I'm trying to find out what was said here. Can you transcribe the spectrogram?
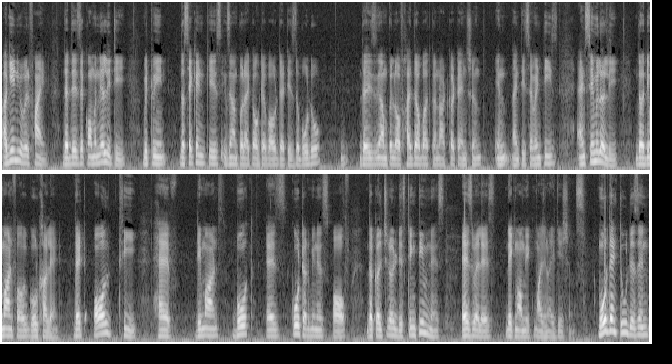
Again, you will find that there is a commonality between the second case example I talked about that is the Bodo, the example of Hyderabad Karnataka tension in 1970s and similarly the demand for Gorkhaland that all three have demands both as co-terminus of the cultural distinctiveness as well as the economic marginalizations. More than two dozen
